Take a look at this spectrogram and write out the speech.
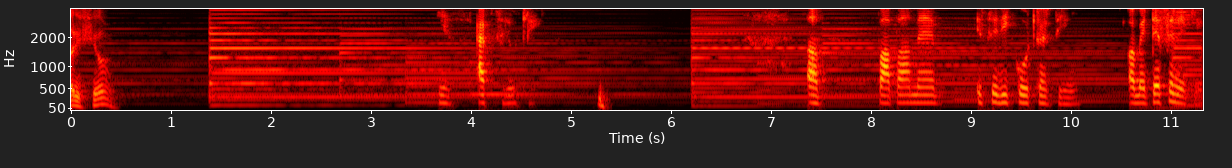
are you sure yes absolutely अब पापा मैं इसे रिकोड करती हूँ और मैं डेफिनेटली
